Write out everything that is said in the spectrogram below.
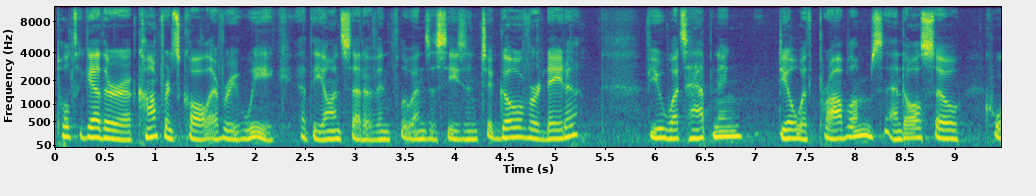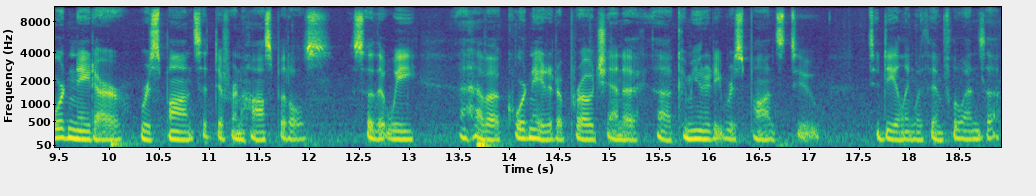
pull together a conference call every week at the onset of influenza season to go over data, view what's happening, deal with problems, and also coordinate our response at different hospitals so that we have a coordinated approach and a, a community response to, to dealing with influenza.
